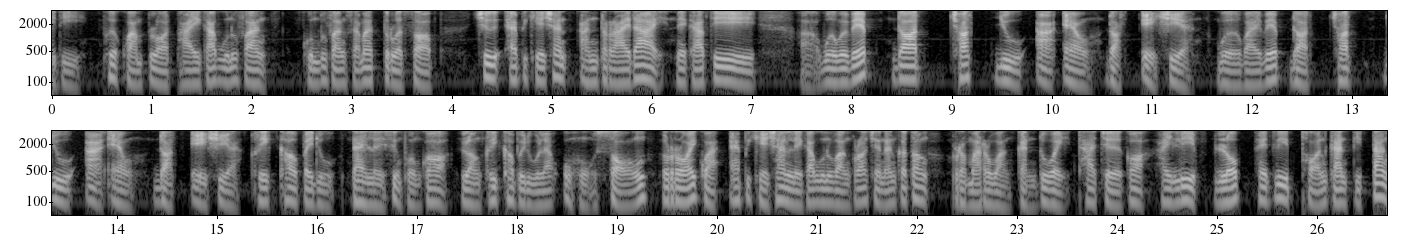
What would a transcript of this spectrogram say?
ID เพื่อความปลอดภัยครับคุณผู้ฟัง คุณผู้ฟังสามารถตรวจสอบชื่อแอปพลิเคชันอันตรายได้นะครับที่ www.shoturl.asia www.shoturl.asia คลิกเข้าไปดูได้เลย ซึ่งผมก็ลองคลิกเข้าไปดูแล้วโอ้โห 200 กว่าแอปพลิเคชันเลยครับคุณผู้ฟัง เพราะฉะนั้นก็ต้องระมัดระวังกันด้วย ถ้าเจอก็ให้รีบลบให้รีบถอนการติดตั้ง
